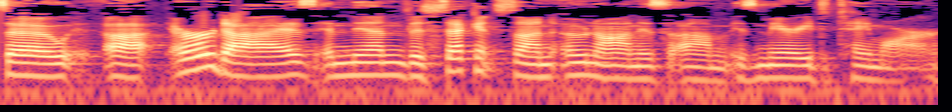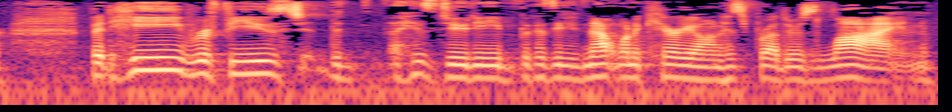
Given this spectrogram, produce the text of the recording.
So uh, Ur dies, and then the second son Onan is um, is married to Tamar, but he refused the, his duty because he did not want to carry on his brother's line.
